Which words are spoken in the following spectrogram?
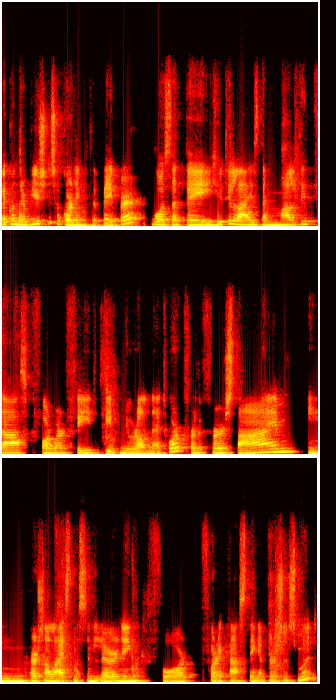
The contributions, according to the paper, was that they utilized a multitask forward feed deep neural network for the first time in personalized machine learning for forecasting a person's mood.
